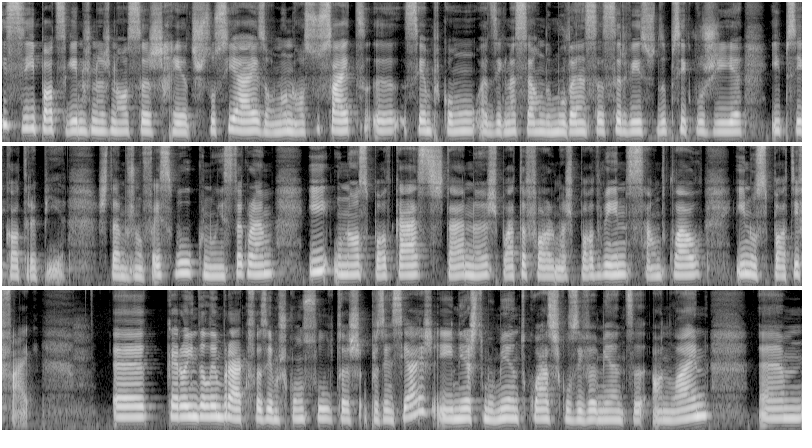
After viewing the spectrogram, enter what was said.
e se pode seguir-nos nas nossas redes sociais ou no nosso site, eh, sempre com a designação de Mudança Serviços de Psicologia e Psicoterapia. Estamos no Facebook, no Instagram e o nosso podcast está nas plataformas Podbean, SoundCloud e no Spotify. Uh, quero ainda lembrar que fazemos consultas presenciais e neste momento quase exclusivamente online. Um,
